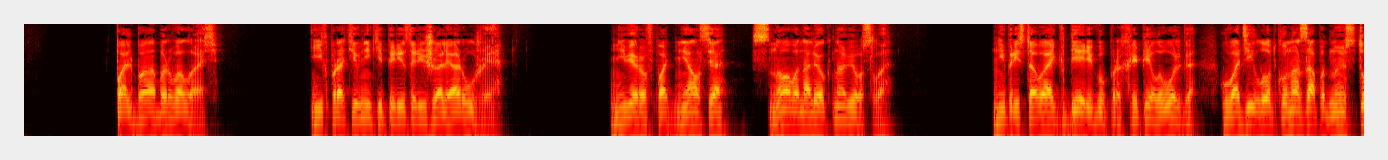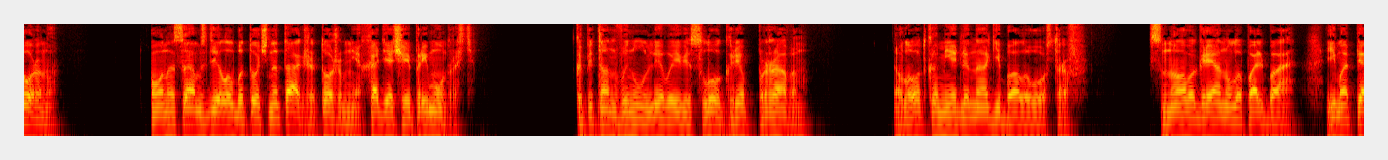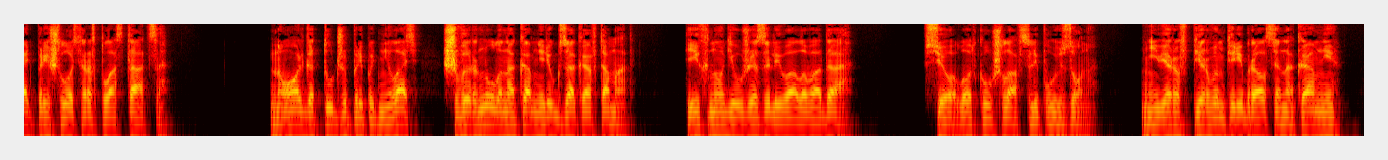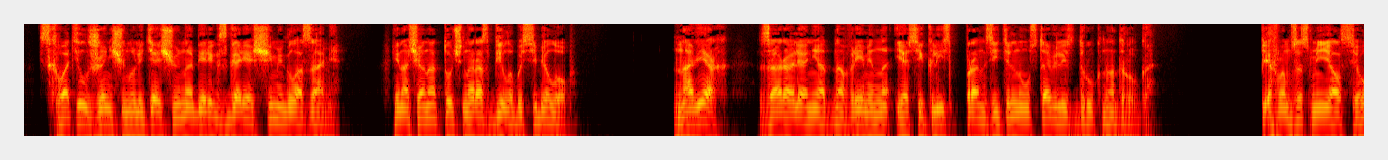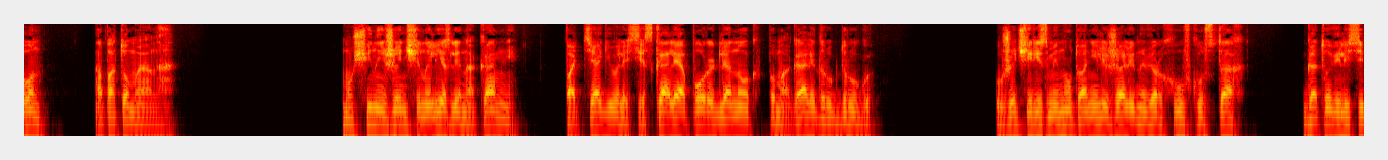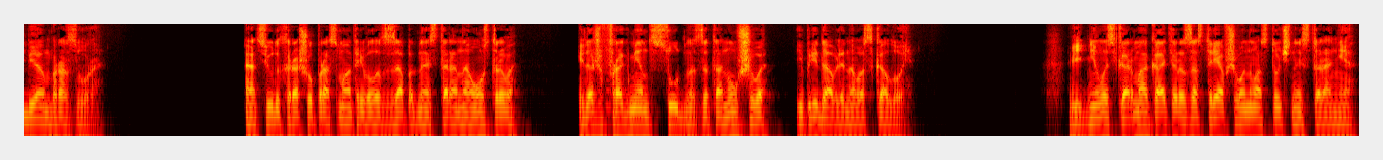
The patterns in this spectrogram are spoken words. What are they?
Пальба оборвалась. Их противники перезаряжали оружие. Неверов поднялся, снова налег на весла. «Не приставай к берегу», – прохрипела Ольга. «Уводи лодку на западную сторону». Он и сам сделал бы точно так же, тоже мне, ходячая премудрость. Капитан вынул левое весло, греб правым. Лодка медленно огибала остров. Снова грянула пальба. Им опять пришлось распластаться. Но Ольга тут же приподнялась, швырнула на камни рюкзак и автомат. Их ноги уже заливала вода. Все, лодка ушла в слепую зону. Неверов первым перебрался на камни, схватил женщину, летящую на берег с горящими глазами. Иначе она точно разбила бы себе лоб. «Наверх!» – заорали они одновременно и осеклись, пронзительно уставились друг на друга. Первым засмеялся он, а потом и она. Мужчины и женщины лезли на камни, подтягивались, искали опоры для ног, помогали друг другу. Уже через минуту они лежали наверху в кустах, готовили себе амбразуры. Отсюда хорошо просматривалась западная сторона острова и даже фрагмент судна, затонувшего и придавленного скалой. Виднелась корма катера, застрявшего на восточной стороне.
